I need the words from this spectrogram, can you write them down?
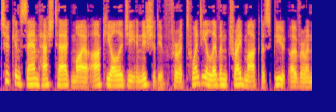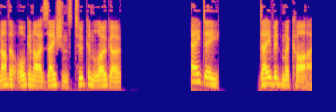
Toucan Sam Hashtag Maya Archaeology Initiative for a 2011 trademark dispute over another organization's toucan logo A.D. David Mackay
